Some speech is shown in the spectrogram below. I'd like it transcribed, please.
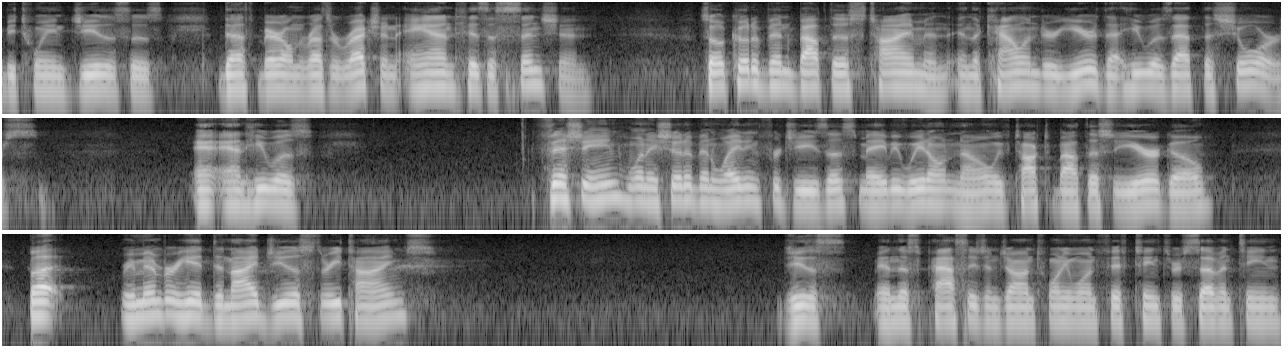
between Jesus' death, burial, and resurrection and his ascension. So it could have been about this time in, in the calendar year that he was at the shores. And, and he was fishing when he should have been waiting for Jesus. Maybe. We don't know. We've talked about this a year ago. But remember, he had denied Jesus three times. Jesus, in this passage in John 21 15 through 17,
